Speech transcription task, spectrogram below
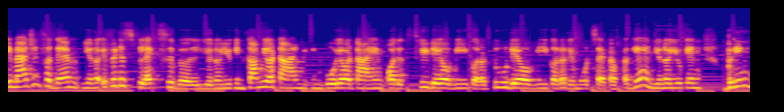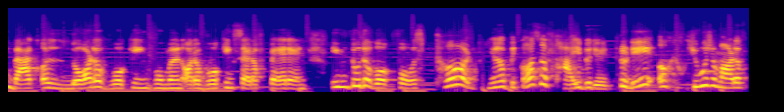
imagine for them, you know, if it is flexible, you know, you can come your time, you can go your time, or it's three day a week or a two day a week or a remote setup. Again, you know, you can bring back a lot of working women or a working set of parent into the workforce. Third, you know because of hybrid. Today a huge amount of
